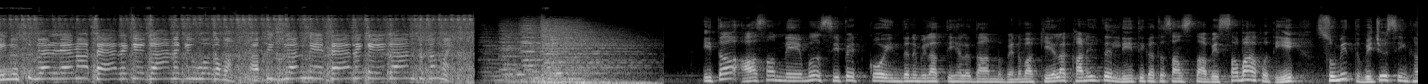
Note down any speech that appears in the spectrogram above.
මිනිස්සු දැන් යනවා ටයර් එකේ ගාන කිව්ව ගමන්. අපිත් ගන්නේ ටයර් එකේ ගානට තමයි. ඉතා ආසන්නේම සිපෙට්කෝ ඉන්ධන මිලත් ඉහළ දාන්න වෙනවා කියලා කනිත නීතිගත සංස්ථාවේ සභාපති සුමිත් විජයසිංහ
